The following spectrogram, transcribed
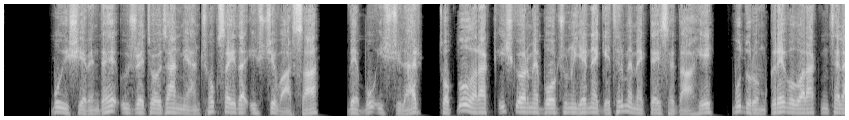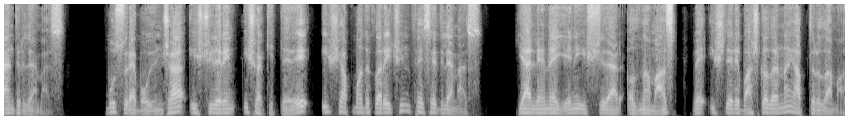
Bu iş yerinde ücreti ödenmeyen çok sayıda işçi varsa ve bu işçiler toplu olarak iş görme borcunu yerine getirmemekteyse dahi bu durum grev olarak nitelendirilemez. Bu süre boyunca işçilerin iş akitleri iş yapmadıkları için feshedilemez. Yerlerine yeni işçiler alınamaz ve işleri başkalarına yaptırılamaz.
